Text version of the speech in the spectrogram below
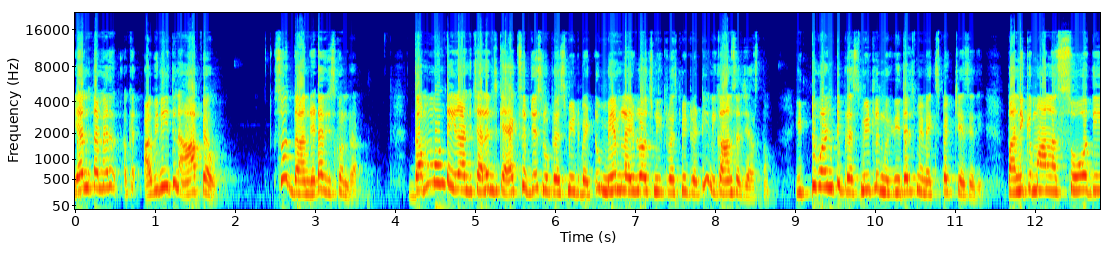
ఎంత మేర అవినీతిని ఆపావు? సో దాని డేటా తీసుకొని రా. దమ్ముంటే ఇలాంటి ఛాలెంజ్కి యాక్సెప్ట్ చేసి నువ్వు ప్రెస్ మీట్ పెట్టు. మేము లైవ్లో వచ్చి నీకు ప్రెస్ మీట్ పెట్టి నీకు ఆన్సర్ చేస్తాం. ఇటువంటి ప్రెస్ మీట్లు నువ్వు నీ తెలిసి మేము ఎక్స్పెక్ట్ చేసేది. పనికి మాలిన సోది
